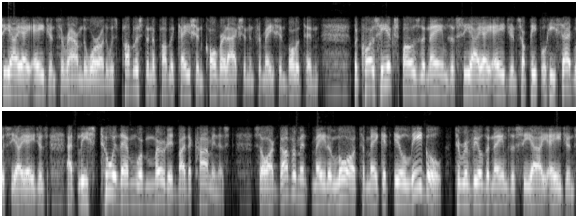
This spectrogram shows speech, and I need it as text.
CIA agents around the world. It was published in the publication Covert Action Information Bulletin. Because he exposed the names of CIA agents, or people he said were CIA agents, at least two of them were murdered by the communists. So our government made a law to make it illegal to reveal the names of CIA agents.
